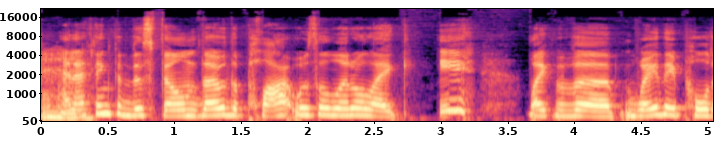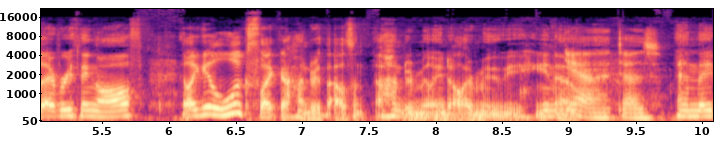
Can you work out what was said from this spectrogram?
And I think that this film, though the plot was a little like, eh, like the way they pulled everything off, like it looks like a hundred thousand, a hundred million dollar movie, you know? Yeah, it does. and they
